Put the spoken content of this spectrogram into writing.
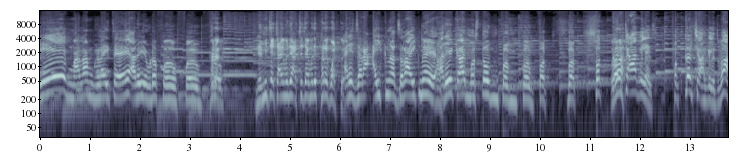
ए मला म्हणायचंय अरे एवढं फ फ फ- फरक. नेहमीच्या चायमध्ये आजच्या चायमध्ये फरक वाटतोय. अरे जरा ऐक ना जरा ऐक ना. अरे काय मस्त फ फ फ फ वाह. चहा केलंस फक्कट चहा केलंस वा.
